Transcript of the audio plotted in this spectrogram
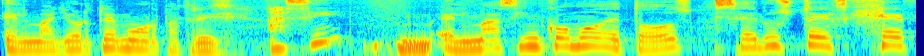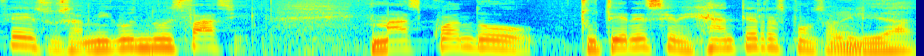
el mayor temor, Patricia. ¿Ah, sí? el más incómodo de todos, ser usted jefe de sus amigos no es fácil, más cuando tú tienes semejante responsabilidad.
